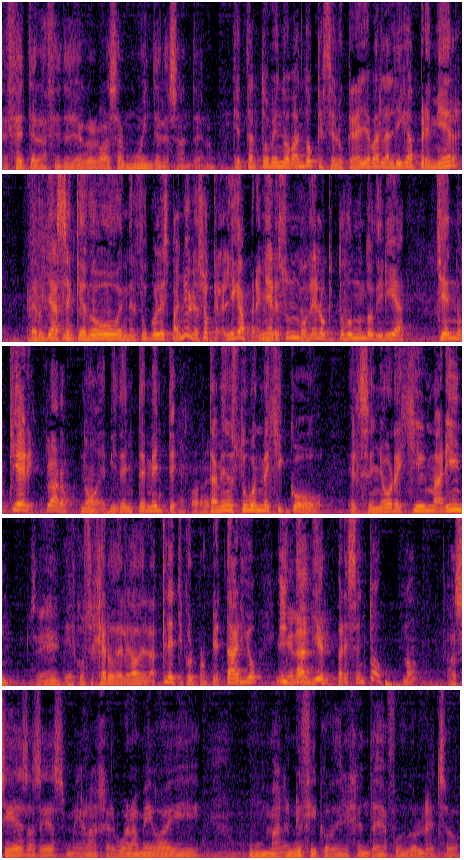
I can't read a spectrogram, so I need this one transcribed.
etcétera, etcétera. Yo creo que va a ser muy interesante. ¿no? que tanto ven Bando que se lo quería llevar la Liga Premier, pero ya se quedó en el fútbol español. Eso que la Liga Premier es un modelo que todo el mundo diría, ¿quién no quiere? Claro. ¿No? Evidentemente. También estuvo en México el señor Gil Marín, el consejero delegado del Atlético, el propietario, Miguel y también presentó, ¿no? Así es, así es. Miguel Ángel, buen amigo y un magnífico dirigente de fútbol. De hecho,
